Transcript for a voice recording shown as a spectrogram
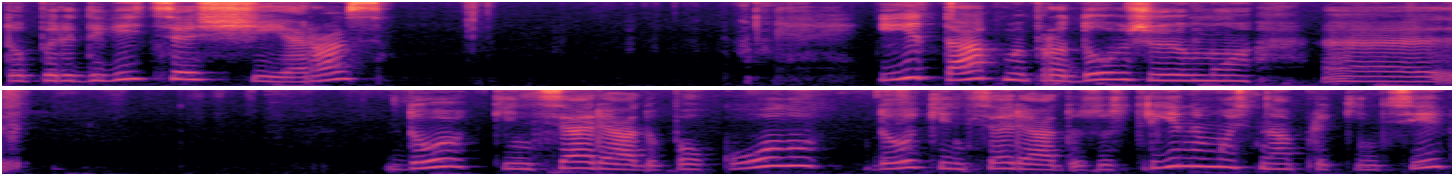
то передивіться ще раз. І так ми продовжуємо е, до кінця ряду, по колу до кінця ряду. Зустрінемось наприкінці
